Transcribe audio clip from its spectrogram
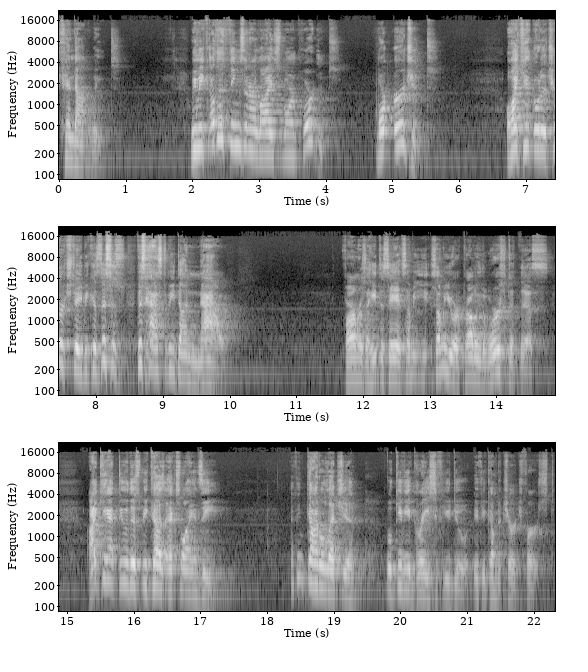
cannot wait. We make other things in our lives more important, more urgent. Oh, I can't go to the church today because this is this has to be done now. Farmers, I hate to say it, some of you, some of you are probably the worst at this. I can't do this because X, Y, and Z. I think God will let you, will give you grace if you do it, if you come to church first.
